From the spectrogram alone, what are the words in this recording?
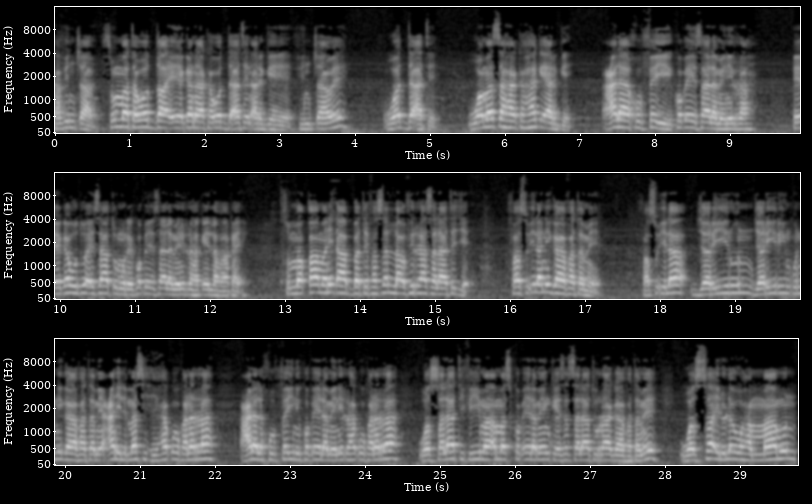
كفنشاوي ثم توضأ إيغانا كودأت أرجي فنشاوي ودأت ومسح كهك أرجي calaa kuffeyi kophee isaa lameen irra eega wudu'a isaa xumure kophee isaa lameen irra haqee lafaa ka'e summa qaama ni dhaabbate fasallaa gaafatame fasu'ila jariirun jariiriin kun ni gaafatame can ilmasixi haquu kanarra على الخفين كوبي لمن الرهق كنرا والصلاة فيما أمس كوبي لمن كيس الصلاة الراقة فتمه والصائل له همام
